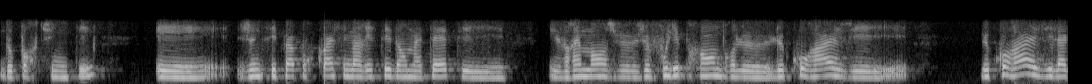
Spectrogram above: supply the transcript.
d'opportunités. Et je ne sais pas pourquoi, ça m'a resté dans ma tête et Et vraiment, je, je voulais prendre le, le courage et le courage et la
